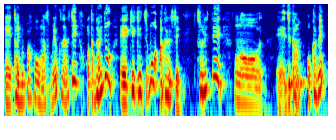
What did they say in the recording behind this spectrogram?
え、タイムパフォーマンスも良くなるし、お互いの、え、経験値も上がるし、それで、この、えー、時間、お金、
